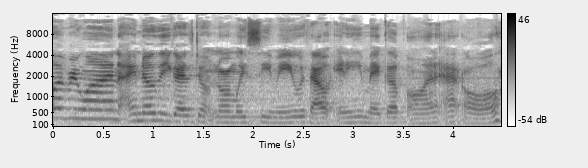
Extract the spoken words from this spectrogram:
everyone! I know that you guys don't normally see me without any makeup on at all,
